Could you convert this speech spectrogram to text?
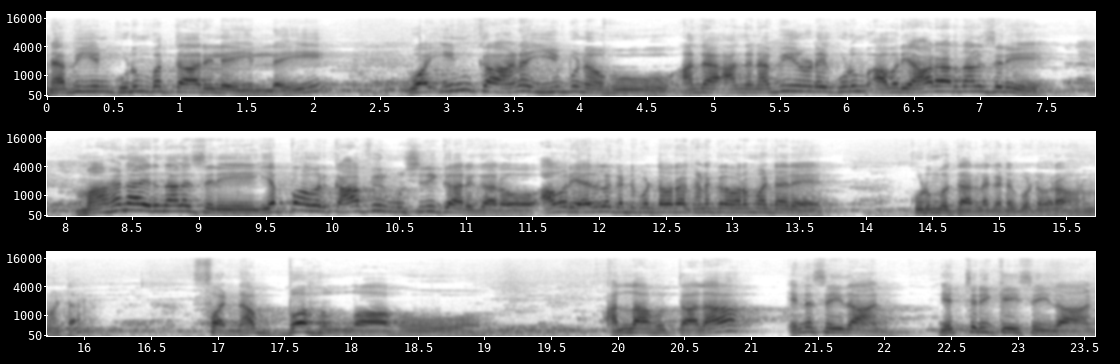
நபியின் குடும்பத்தாரிலே இல்லை. வ இன்கான இபுனஹு. அந்த அந்த நபியினுடைய குடும்பம் அவர் யாராக இருந்தாலும் சரி மகனாக இருந்தாலும் சரி எப்போ அவர் காஃபீர் முஷ்ரிக்காக இருக்காரோ அவர் எதில் கட்டுப்பட்டவராக கணக்கில் வரமாட்டார்? குடும்பத்தாரில் கட்டுப்பட்டவராக வரமாட்டார். ஃபனப்பஹல்லாஹு அல்லாஹு தாலா என்ன செய்தான்? எச்சரிக்கை செய்தான்.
